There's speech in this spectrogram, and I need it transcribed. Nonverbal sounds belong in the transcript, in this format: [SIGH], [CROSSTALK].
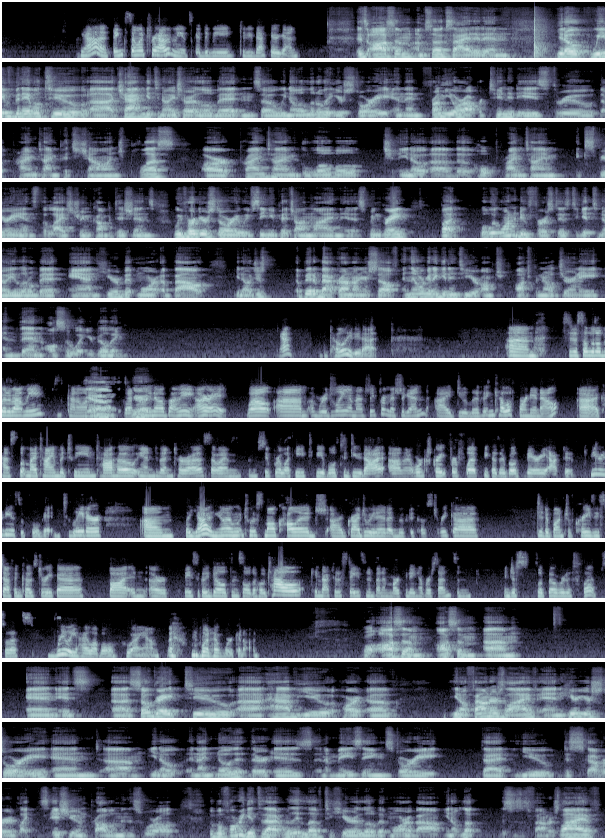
Yeah, thanks so much for having me. It's good to be to be back here again. It's awesome. I'm so excited and you know, we've been able to uh, chat and get to know each other a little bit. And so we know a little bit your story. And then from your opportunities through the Primetime Pitch Challenge, plus our Primetime Global, you know, uh, the whole Primetime experience the live stream competitions. We've heard your story, we've seen you pitch online, and it's been great. But what we want to do first is to get to know you a little bit and hear a bit more about, you know, just a bit of background on yourself, and then we're going to get into your entrepreneurial journey and then also what you're building. Yeah, totally do that. Um, so just a little bit about me. Just kind of want yeah, to generally know about me. All right. Well, um, originally I'm actually from Michigan. I do live in California now. Uh, I kind of split my time between Tahoe and Ventura, so I'm, I'm super lucky to be able to do that. Um, and it works great for Flip because they're both very active communities, which we'll get into later. Um, but yeah, you know, I went to a small college, uh, graduated, I moved to Costa Rica, did a bunch of crazy stuff in Costa Rica, bought and or basically built and sold a hotel, came back to the states and have been in marketing ever since, and and just flip over to Flip. So that's really high level who I am, [LAUGHS] what I'm working on. Well, awesome, awesome, um, and it's uh, so great to uh, have you a part of you know founders live and hear your story and um, you know and i know that there is an amazing story that you discovered like this issue and problem in this world but before we get to that, I'd really love to hear a little bit more about, you know, look, this is Founders Live.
